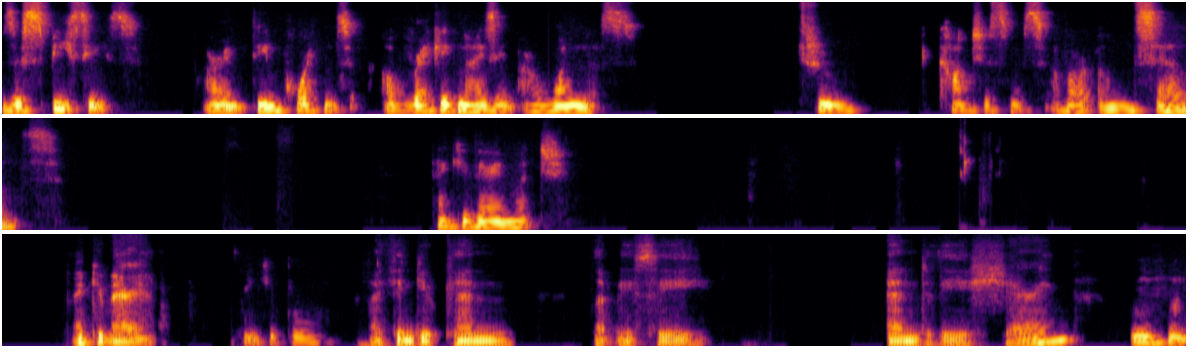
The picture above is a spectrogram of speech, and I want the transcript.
as a species, are the importance of recognizing our oneness through consciousness of our own selves. Thank you very much. Thank you, Marian. Thank you, Paul. I think you can, let me see, end the sharing. Mm-hmm.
